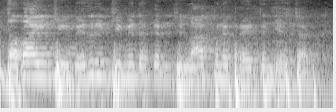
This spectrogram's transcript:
దబాయించి బెదిరించి మీ దగ్గర నుంచి లాక్కునే ప్రయత్నం చేస్తాడు.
